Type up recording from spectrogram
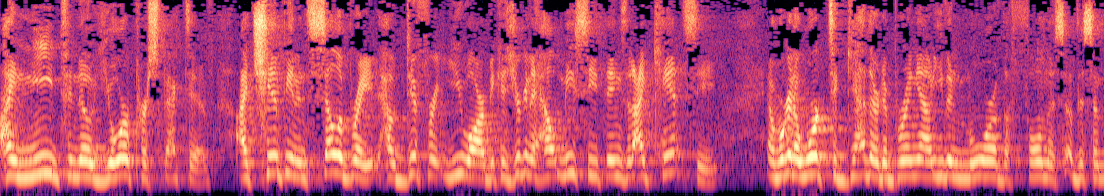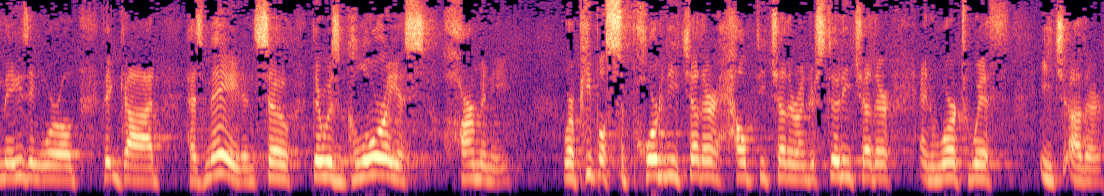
I need to know your perspective. I champion and celebrate how different you are because you're going to help me see things that I can't see. And we're going to work together to bring out even more of the fullness of this amazing world that God has made. And so there was glorious harmony where people supported each other, helped each other, understood each other, and worked with each other.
